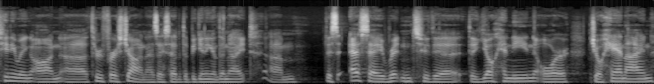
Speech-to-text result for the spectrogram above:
continuing on uh, through First John, as I said at the beginning of the night. Um, this essay written to the, the Johannine or Johannine,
